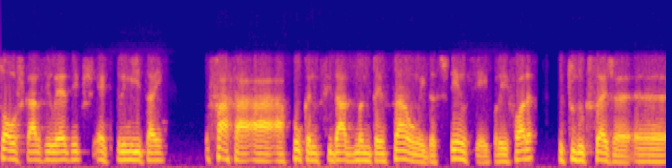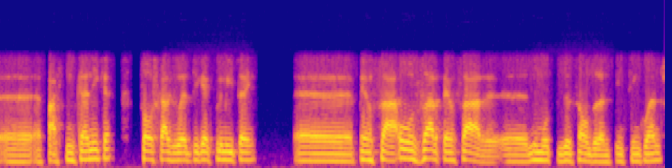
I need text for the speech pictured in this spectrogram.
só os carros elétricos é que permitem, face à, à, pouca necessidade de manutenção e de assistência e por aí fora, de tudo o que seja a, a, a parte mecânica, só os carros elétricos é que permitem uh, pensar, ousar pensar uh, numa utilização durante 25 anos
